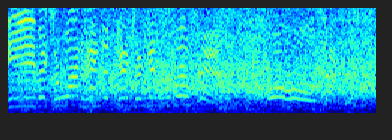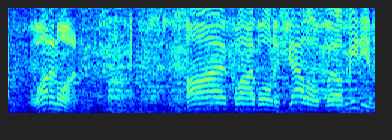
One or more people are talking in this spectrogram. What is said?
He makes a one-handed catch against the bullpen. Oh, doctor. One and one. High fly ball to shallow, well, medium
